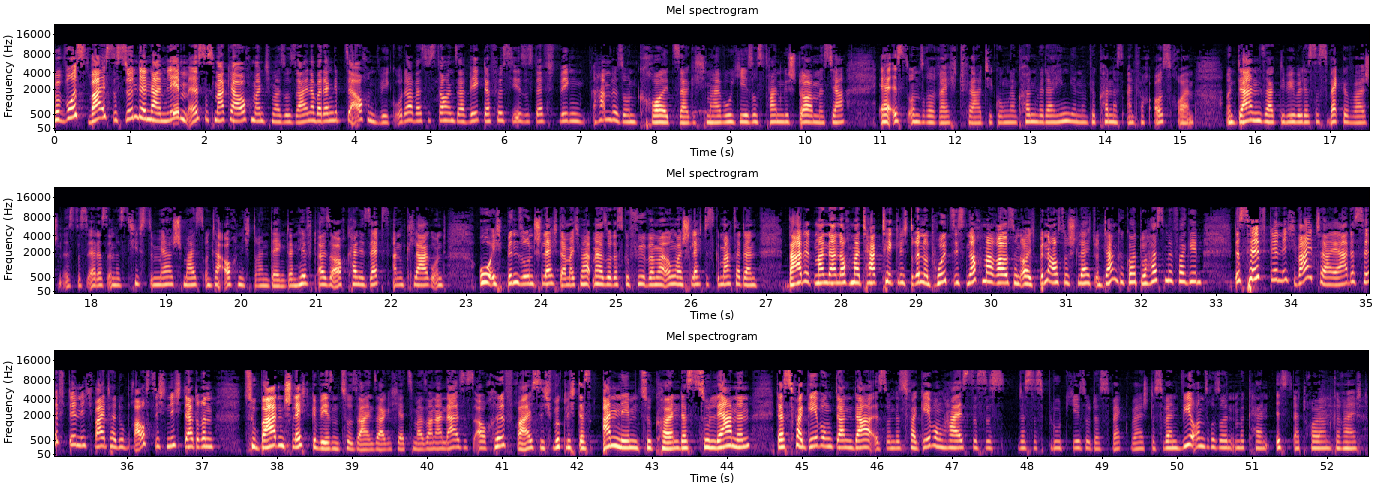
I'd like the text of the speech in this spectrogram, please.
bewusst weißt, dass Sünde in deinem Leben ist, das mag ja auch manchmal so sein, aber dann gibt's ja auch einen Weg, oder? Was ist da unser Weg? Dafür ist Jesus. Deswegen haben wir so ein Kreuz, sag ich mal, wo Jesus dran gestorben ist, ja. Er ist unsere Rechtfertigung. Dann können wir da hingehen und wir können das einfach ausräumen. Und dann sagt die Bibel, dass es weggewaschen ist, dass er das in das tiefste Meer schmeißt und da auch nicht dran denkt. Dann hilft also auch keine Selbstanklage und, oh, ich bin so ein Schlechter. Manchmal hat man ja so das Gefühl, wenn man irgendwas Schlechtes gemacht hat, dann badet man da nochmal tagtäglich drin und holt sich's noch mal raus und oh, ich bin auch so schlecht und danke Gott, du hast mir vergeben. Das hilft dir nicht weiter, ja, das hilft dir nicht weiter. Du brauchst dich nicht da drin zu baden, schlecht gewesen zu sein, sage ich jetzt mal, sondern da ist es auch hilfreich, sich wirklich das annehmen zu können, das zu lernen, dass Vergebung dann da ist und dass Vergebung heißt, dass es dass das Blut Jesu das wegwäscht, dass wenn wir unsere Sünden bekennen, ist er treu und gerecht.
